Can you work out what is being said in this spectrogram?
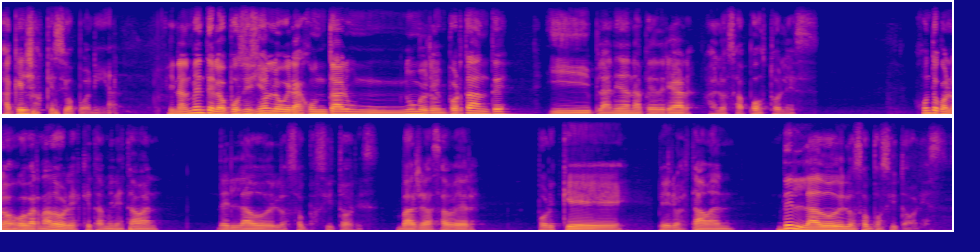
aquellos que se oponían. Finalmente la oposición logra juntar un número importante y planean apedrear a los apóstoles, junto con los gobernadores que también estaban del lado de los opositores. Vaya a saber por qué, pero estaban del lado de los opositores.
